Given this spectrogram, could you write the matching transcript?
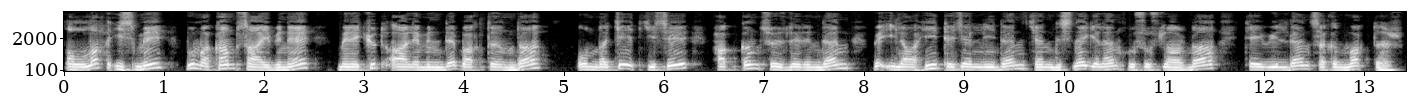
Allah ismi bu makam sahibine melekut aleminde baktığında ondaki etkisi hakkın sözlerinden ve ilahi tecelliden kendisine gelen hususlarda tevilden sakınmaktır.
